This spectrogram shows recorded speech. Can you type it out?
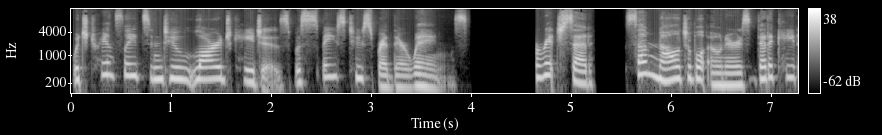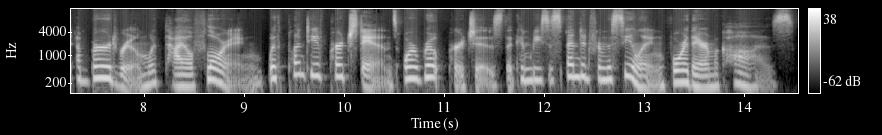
which translates into large cages with space to spread their wings. Rich said, some knowledgeable owners dedicate a bird room with tile flooring, with plenty of perch stands or rope perches that can be suspended from the ceiling for their macaws.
